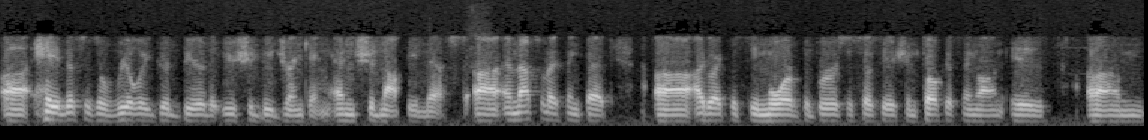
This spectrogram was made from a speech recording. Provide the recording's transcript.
uh, hey, this is a really good beer that you should be drinking and should not be missed. Uh, and that's what I think that uh, I'd like to see more of the Brewers Association focusing on is um,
